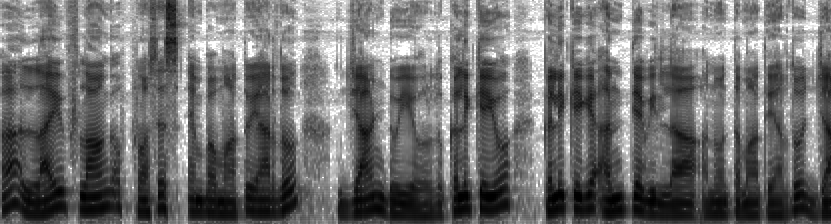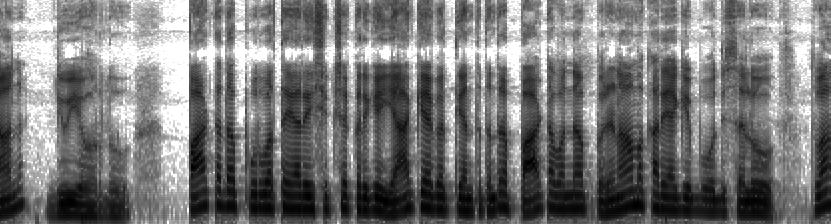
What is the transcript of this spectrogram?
a life long process ಎಂಬ ಮಾತು ಯಾರ್ದು? ಜಾನ್ ಡ್ಯೂಯಿ ಅವರದು ಕಲಿಕೆಯು ಕಲಿಕೆಗೆ ಅಂತ್ಯವಿಲ್ಲ ಅನ್ನುವಂಥ ಮಾತು ಯಾರ್ದು? ಜಾನ್ ಡ್ಯೂಯಿ ಅವ್ರದ್ದು ಪಾಠದ ಪೂರ್ವ ತಯಾರಿ ಶಿಕ್ಷಕರಿಗೆ ಯಾಕೆ ಅಗತ್ಯ ಅಂತಂದ್ರೆ ಪಾಠವನ್ನು ಪರಿಣಾಮಕಾರಿಯಾಗಿ ಬೋಧಿಸಲು ಅಥವಾ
